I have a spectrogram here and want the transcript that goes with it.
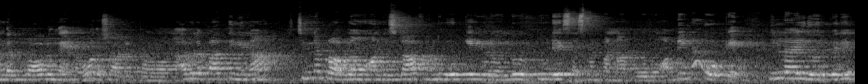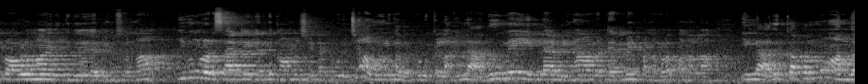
அந்த ப்ராப்ளம் என்னவோ அதை ஷார்ட் அவுட் பண்ணுவாங்க. அதில் பார்த்தீங்கன்னா சின்ன ப்ராப்ளம் அந்த ஸ்டாஃப் வந்து ஓகே இவரை வந்து ஒரு டூ டேஸ் சஸ்பெண்ட் பண்ணால் போதும். அப்படின்னா ஓகே இல்லை இது ஒரு பெரிய ப்ராப்ளமாக இருக்குது அப்படின்னு சொன்னால் இவங்களோட சேலரியிலேருந்து காம்பன்சேட்டாக பிடிச்சி அவங்களுக்கு அதை கொடுக்கலாம். இல்லை அதுவுமே இல்லை அப்படின்னா அவரை டெர்மினேட் பண்ண கூட பண்ணலாம். இல்லை அதுக்கப்புறமும் அந்த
